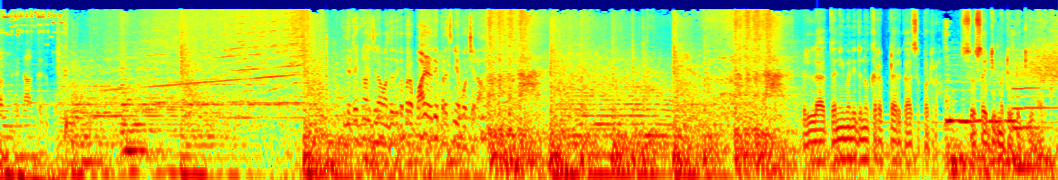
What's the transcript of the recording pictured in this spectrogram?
அங்க நாங்க இருப்போம் இந்த டெக்னாலஜிலாம் வந்ததுக்கு அப்புறம் வாழறதே பிரச்சனையா போச்சுடா. எல்லா தனி மனிதனும் கரெக்டாக இருக்க ஆசைப்படுறான். சொசைட்டி மட்டும் ஆ இருக்கும்.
